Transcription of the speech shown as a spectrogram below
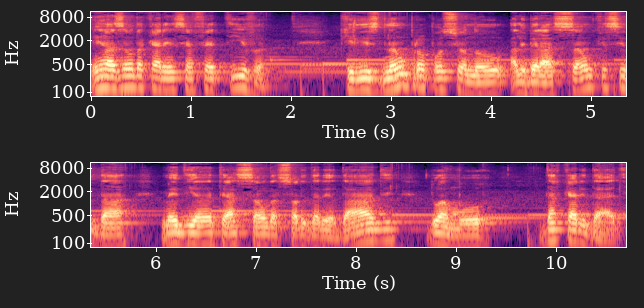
em razão da carência afetiva que lhes não proporcionou a liberação que se dá mediante a ação da solidariedade, do amor, da caridade.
